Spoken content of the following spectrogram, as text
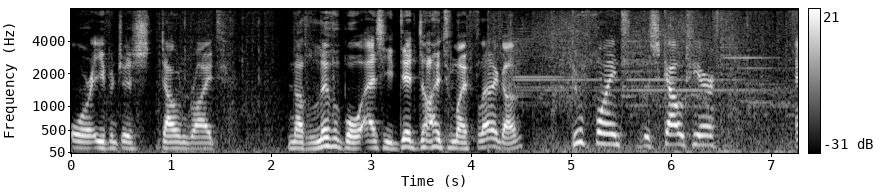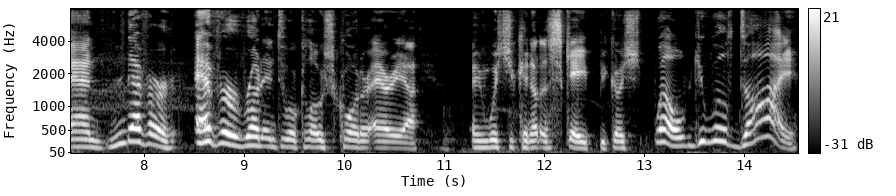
Or even just downright not livable as he did die to my flare gun. Do find the scout here. And never, ever run into a close quarter area in which you cannot escape because, well, you will die.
